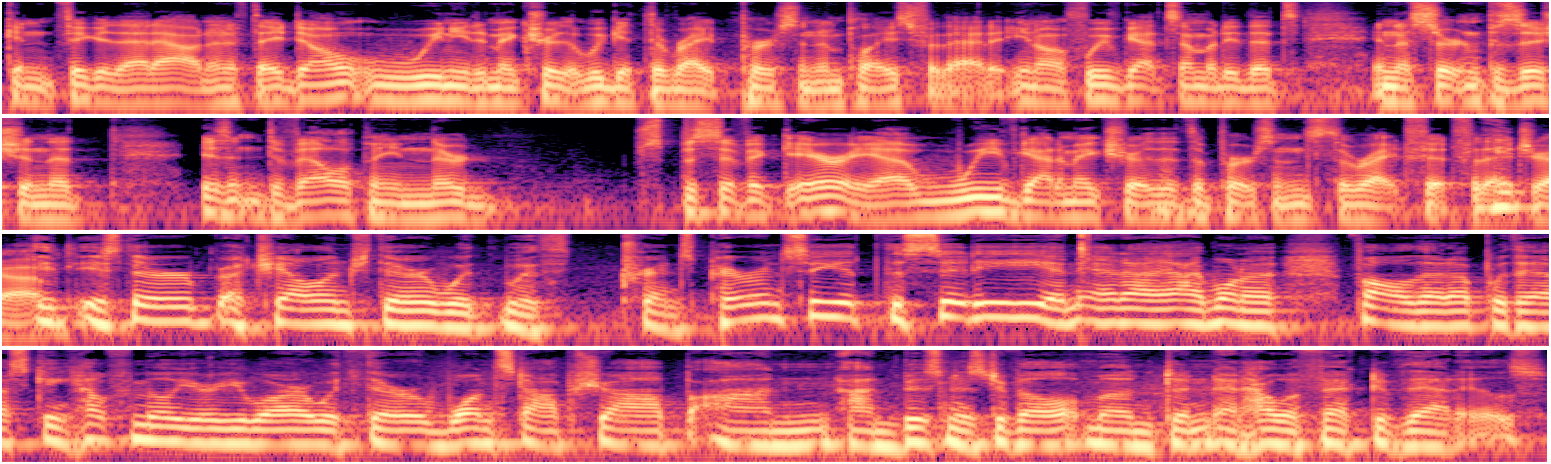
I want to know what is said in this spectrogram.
can figure that out. And if they don't, we need to make sure that we get the right person in place for that. You know, if we've got somebody that's in a certain position that isn't developing their specific area, we've got to make sure that the person's the right fit for that it, job. It, is there a challenge there with, with transparency at the city? And, and I, I want to follow that up with asking how familiar you are with their one stop shop on, on business development and, and how effective that is.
